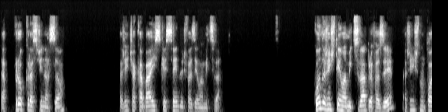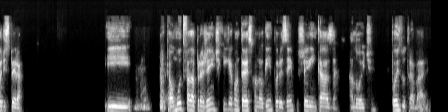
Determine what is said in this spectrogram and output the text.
da procrastinação, a gente acabar esquecendo de fazer uma mitzvah. Quando a gente tem uma mitzvah para fazer, a gente não pode esperar. E o Talmud fala para a gente o que, que acontece quando alguém, por exemplo, chega em casa à noite, depois do trabalho,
